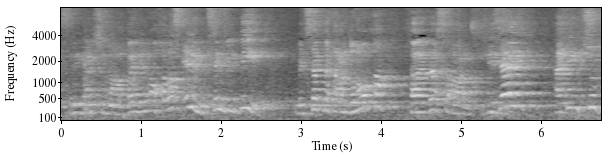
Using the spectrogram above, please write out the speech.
ال straining action مع ال pile لأنه خلاص element simple beam متثبت عند نقطة فبيحصل عنده لذلك هتيجي تشوف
